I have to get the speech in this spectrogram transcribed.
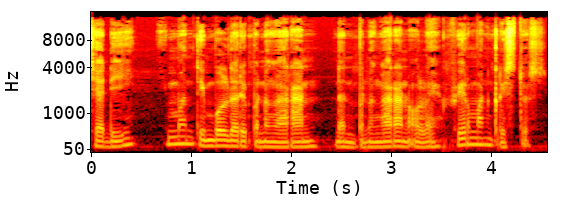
Jadi, iman timbul dari pendengaran dan pendengaran oleh firman Kristus.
